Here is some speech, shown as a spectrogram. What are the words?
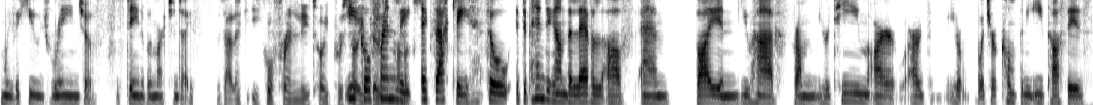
and we have a huge range of sustainable merchandise Is that like eco-friendly type recycled eco-friendly products? exactly so depending on the level of um buy-in you have from your team or or your what your company ethos is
